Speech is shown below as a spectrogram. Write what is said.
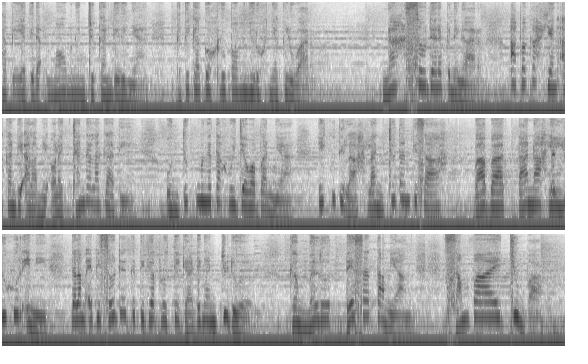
tapi ia tidak mau menunjukkan dirinya ketika Goh Rupa menyuruhnya keluar. Nah, saudara pendengar, apakah yang akan dialami oleh Candalagati? Untuk mengetahui jawabannya, ikutilah lanjutan kisah Babat Tanah Leluhur ini dalam episode ke-33 dengan judul Kemelut Desa Tamyang. Sampai jumpa.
